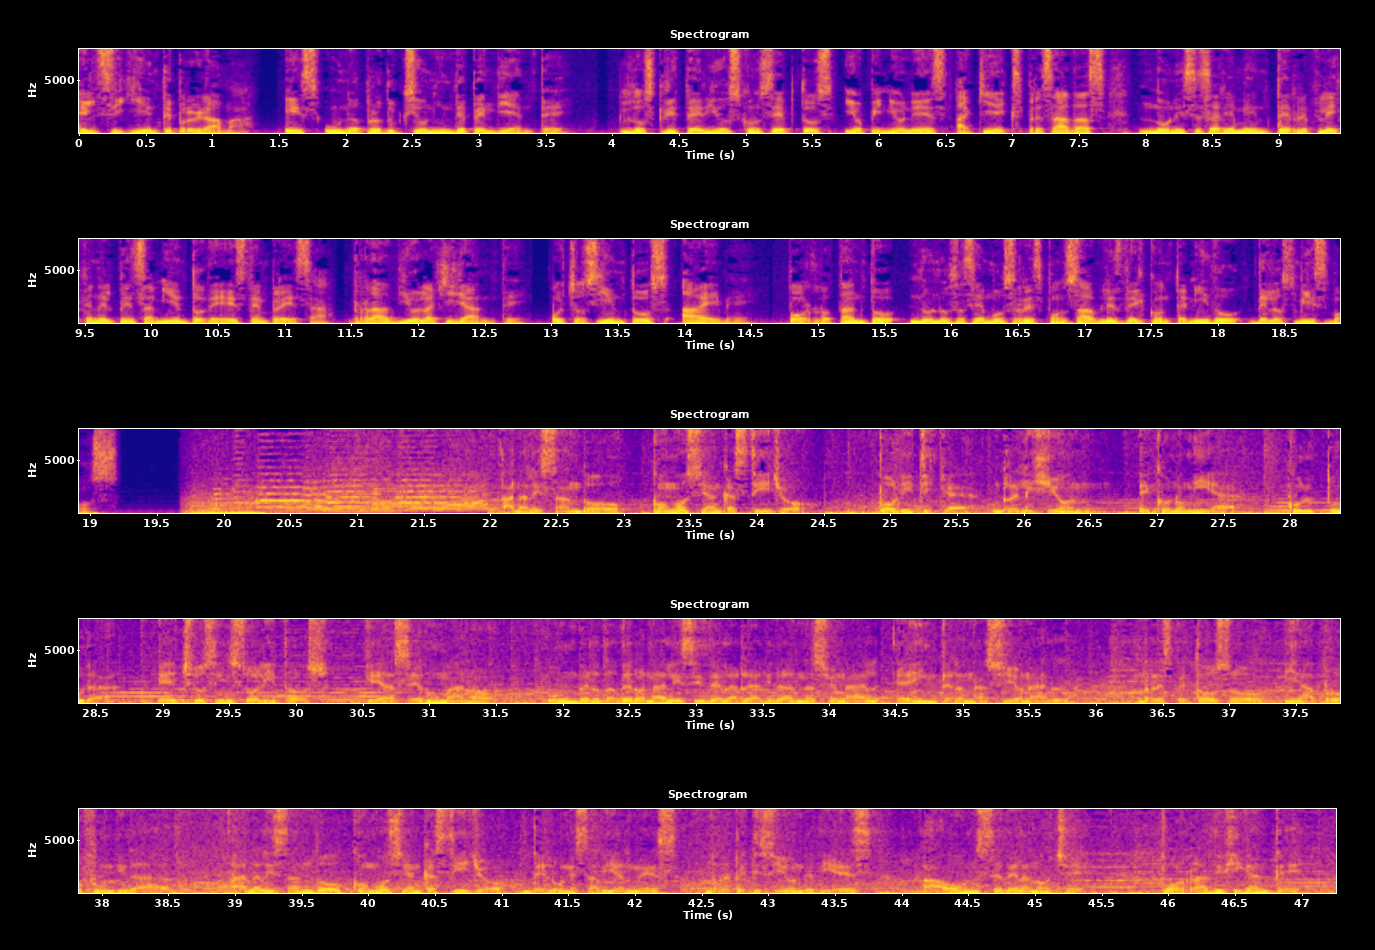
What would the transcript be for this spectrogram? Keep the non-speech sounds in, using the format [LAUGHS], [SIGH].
El siguiente programa es una producción independiente. Los criterios, conceptos y opiniones aquí expresadas no necesariamente reflejan el pensamiento de esta empresa. Radio La Gigante, 800 AM. Por lo tanto, no nos hacemos responsables del contenido de los mismos. Analizando con Ocean Castillo. Política, religión, economía, cultura, hechos insólitos, quehacer humano. Un verdadero análisis de la realidad nacional e internacional. Respetuoso y a profundidad. Analizando con Ocean Castillo, de lunes a viernes, repetición de 10 a 11 de la noche. Por Radio Gigante,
